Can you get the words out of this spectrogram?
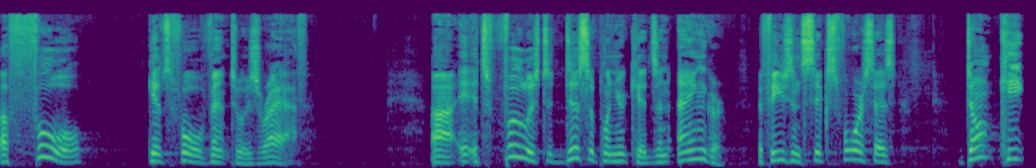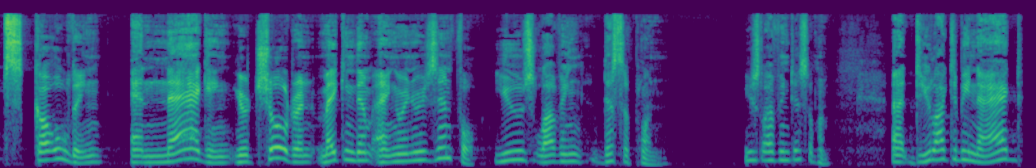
A fool gives full vent to his wrath. Uh, it's foolish to discipline your kids in anger. Ephesians 6 4 says, Don't keep scolding and nagging your children, making them angry and resentful. Use loving discipline. Use loving discipline. Uh, do you like to be nagged?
